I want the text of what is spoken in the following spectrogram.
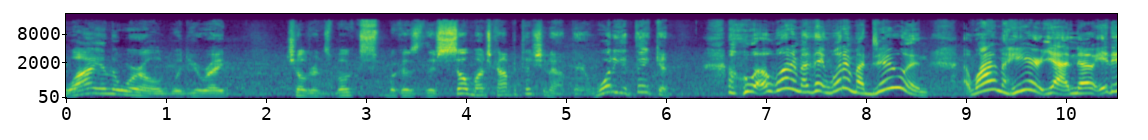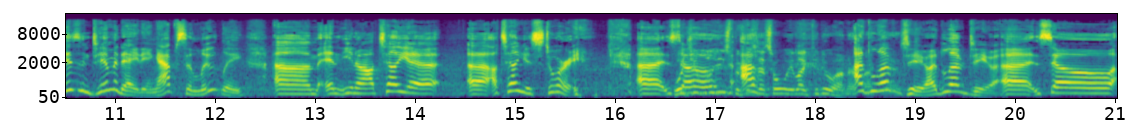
why in the world would you write children's books? Because there's so much competition out there. What are you thinking? What am I thinking? What am I doing? Why am I here? Yeah, no, it is intimidating, absolutely. Um, and you know, I'll tell you, uh, I'll tell you a story. Uh, so Would you please? Because I, that's what we like to do on our I'd podcast. love to. I'd love to. Uh, so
